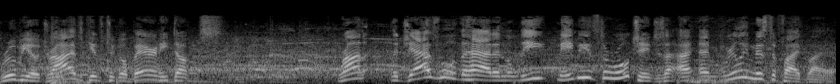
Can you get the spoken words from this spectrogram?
Rubio drives, gives to Gobert, and he dunks. Ron, the Jazz will have had in the league, maybe it's the rule changes. I, I'm really mystified by it.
